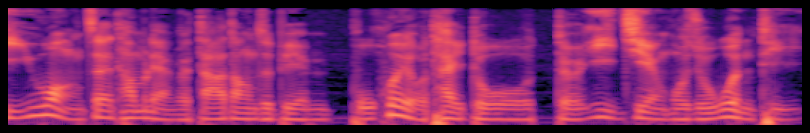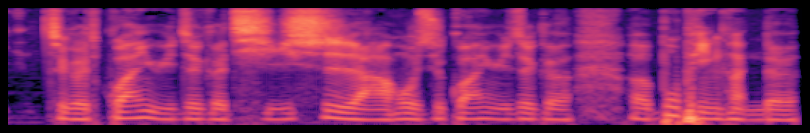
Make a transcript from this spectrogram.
以往在他们两个搭档这边不会有太多的意见或者问题，这个关于这个歧视啊，或是关于这个呃不平衡的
